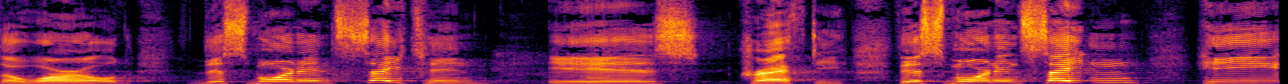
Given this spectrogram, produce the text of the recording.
the world. This morning, Satan is crafty. This morning, Satan, he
